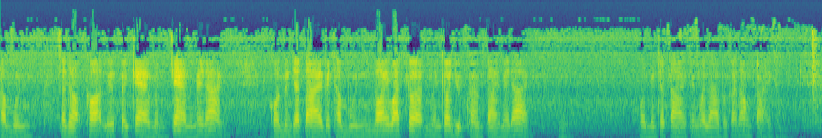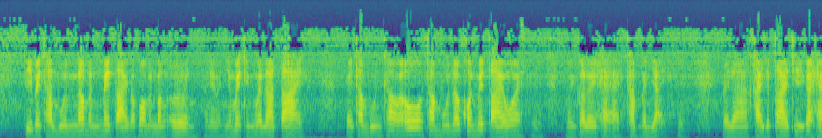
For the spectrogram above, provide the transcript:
ทำบุญสะเดาะเคราะห์หรือไปแก้มันแก้มันไม่ได้ คนมันจะตายไปทำบุญร้อยวัดก็มันก็หยุดความตายไม่ได้ คนมันจะตายถึงเวลามันก็ต้องตายกัน ที่ไปทำบุญแล้วมันไม่ตายก็เพราะมันบังเอิญเนี่ยมันยังไม่ถึงเวลาตาย ไปทำบุญเข้าโอ้ทำบุญแล้วคนไม่ตายเว้ยมันก็เลยแห่ทำกันใหญ่ เวลาใครจะตายทีก็แห่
